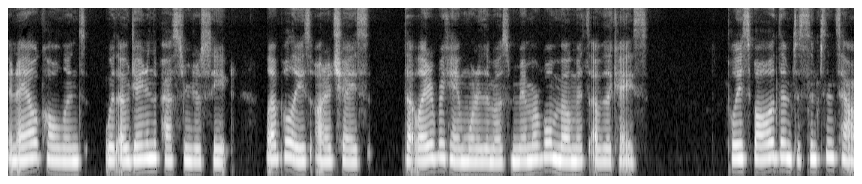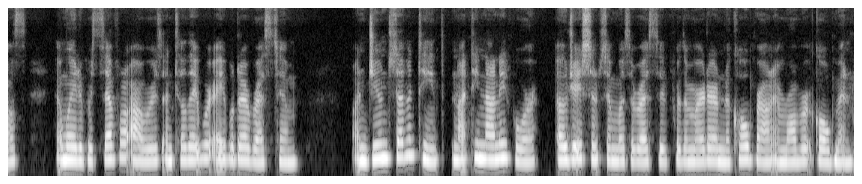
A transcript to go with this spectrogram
and A.L. Cowlings, with O.J. in the passenger seat, led police on a chase that later became one of the most memorable moments of the case. Police followed them to Simpson's house and waited for several hours until they were able to arrest him. On June 17, 1994, O.J. Simpson was arrested for the murder of Nicole Brown and Robert Goldman.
